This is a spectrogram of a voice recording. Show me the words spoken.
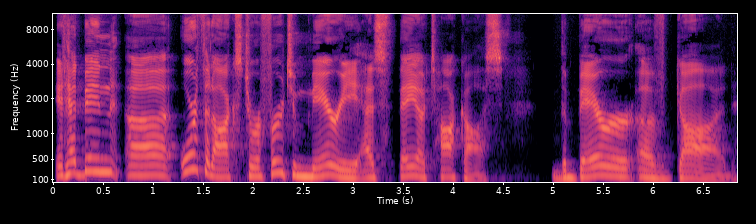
It had been uh, orthodox to refer to Mary as Theotokos, the bearer of God,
